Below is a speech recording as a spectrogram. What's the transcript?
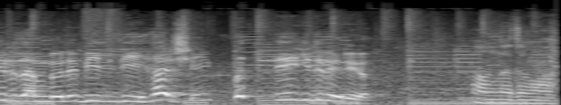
Birden böyle bildiği her şey pıt diye gidiveriyor. Anladım abi.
